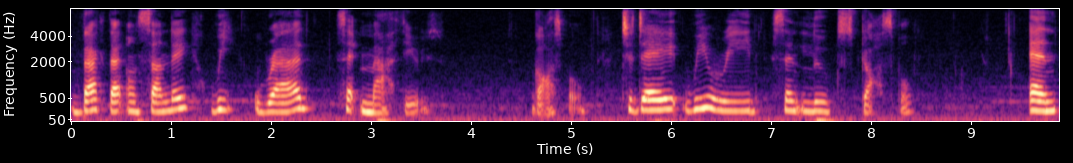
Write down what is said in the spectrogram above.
back that on Sunday, we read St. Matthew's Gospel. Today we read St. Luke's Gospel. And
